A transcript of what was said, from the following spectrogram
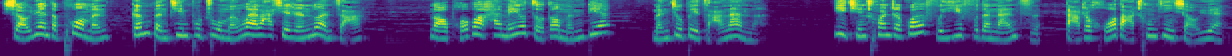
小院的破门根本禁不住门外那些人乱砸，老婆婆还没有走到门边，门就被砸烂了。一群穿着官府衣服的男子打着火把冲进小院。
